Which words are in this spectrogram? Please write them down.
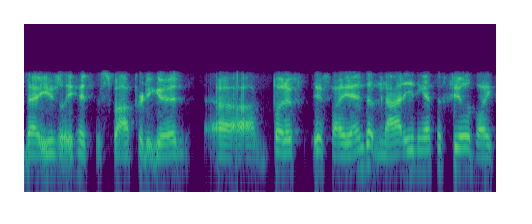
that usually hits the spot pretty good. Uh, but if if I end up not eating at the field, like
